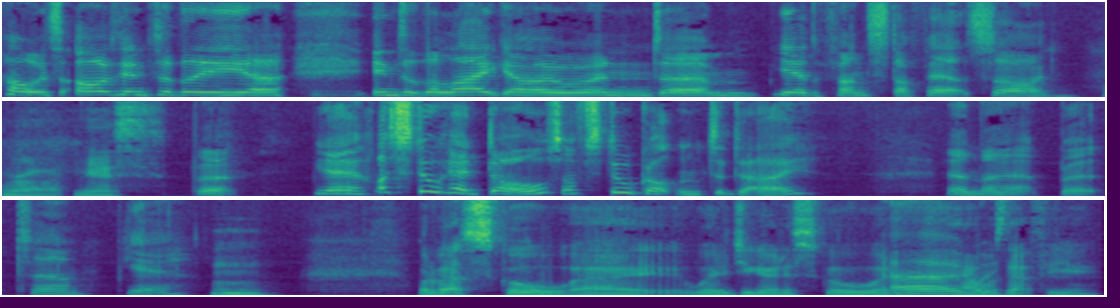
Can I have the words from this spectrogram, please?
I was I was into the uh, into the Lego and um, yeah, the fun stuff outside. right. Yes. But yeah, I still had dolls. I've still got them today, and that. But um, yeah, What about school? Uh, where did you go to school, and Uh, how we- was that for you?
